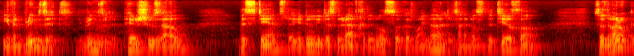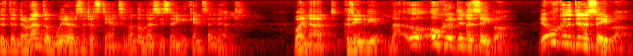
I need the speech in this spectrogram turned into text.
He even brings it. He brings Pir Shuzal, the stance that you're doing it just the Rav Milsa, because why not? It's on a Milsa the Tircha. So the, the, the Ran's aware of such a stance, and nonetheless he's saying you can't say that. Why not? Because you're going to be oh, Oker Dina Seba. You're the Dina Seba.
